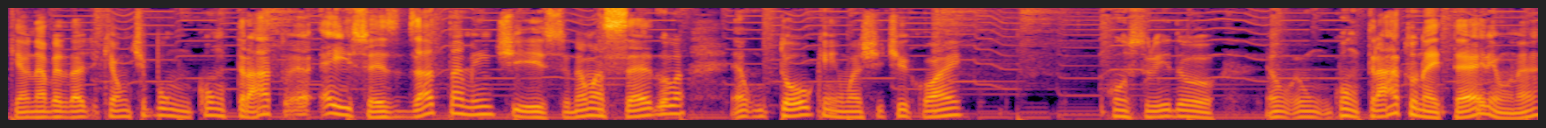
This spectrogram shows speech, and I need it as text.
que é na verdade que é um tipo um contrato, é, é isso, é exatamente isso. Não é uma cédula, é um token, uma shitcoin construído é um, é um contrato na Ethereum, né?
